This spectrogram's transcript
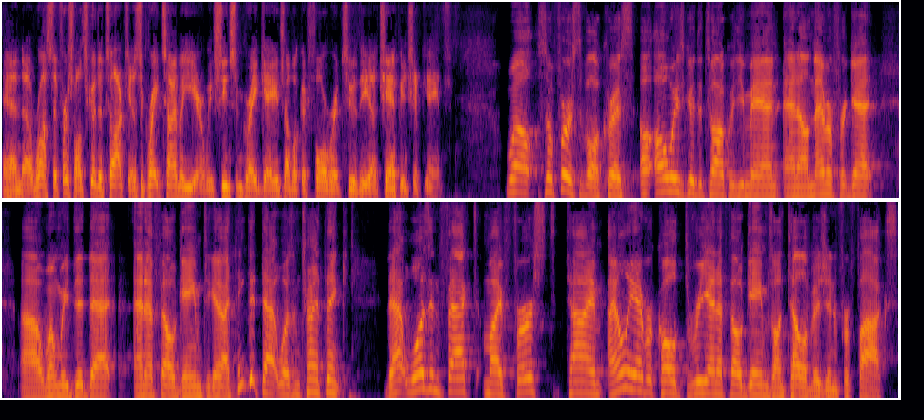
And uh, Ross, first of all, it's good to talk to you. It's a great time of year. We've seen some great games. I'm looking forward to the uh, championship games. Well, so first of all, Chris, always good to talk with you, man. And I'll never forget uh, when we did that NFL game together. I think that that was. I'm trying to think. That was, in fact, my first time. I only ever called three NFL games on television for Fox.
